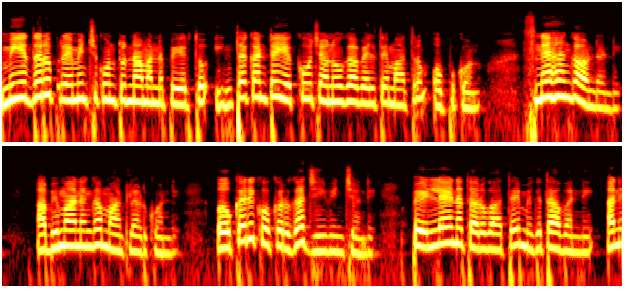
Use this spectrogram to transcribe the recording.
మీ ఇద్దరు ప్రేమించుకుంటున్నామన్న పేరుతో ఇంతకంటే ఎక్కువ చనువుగా వెళ్తే మాత్రం ఒప్పుకోను. స్నేహంగా ఉండండి అభిమానంగా మాట్లాడుకోండి. ఒకరికొకరుగా జీవించండి. పెళ్ళైన తరువాతే మిగతావన్నీ అని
